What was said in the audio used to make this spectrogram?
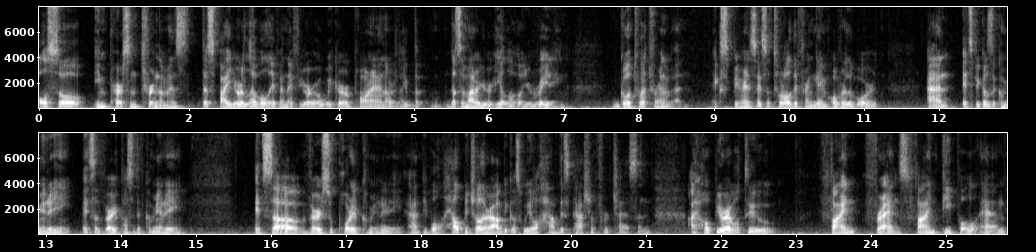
Also, in-person tournaments, despite your level, even if you're a weaker opponent or like the doesn't matter your elo, your rating, go to a tournament, experience it. It's a total different game over the board, and it's because the community, it's a very positive community. It's a very supportive community, and people help each other out because we all have this passion for chess. And I hope you're able to find friends, find people, and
